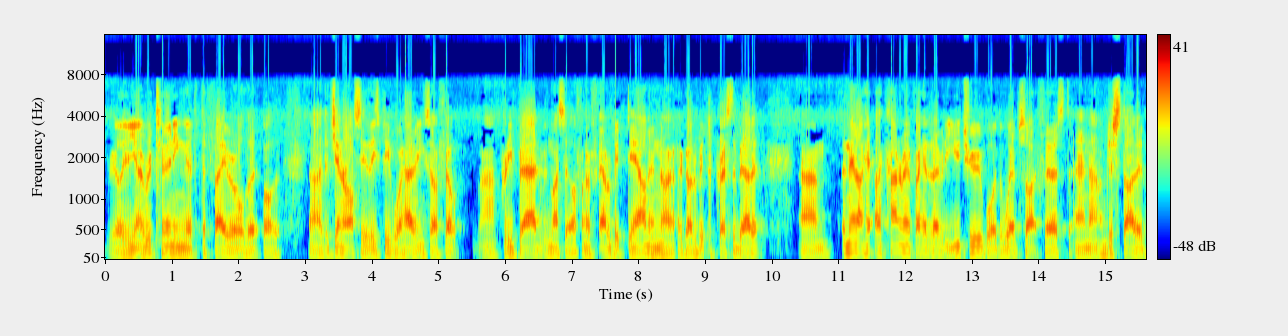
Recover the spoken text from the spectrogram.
really, you know, returning the, the favour or the or, uh, the generosity these people were having. So I felt uh, pretty bad with myself, and I felt a bit down, and I, I got a bit depressed about it. Um, and then I, I can't remember if I headed over to YouTube or the website first, and um, just started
